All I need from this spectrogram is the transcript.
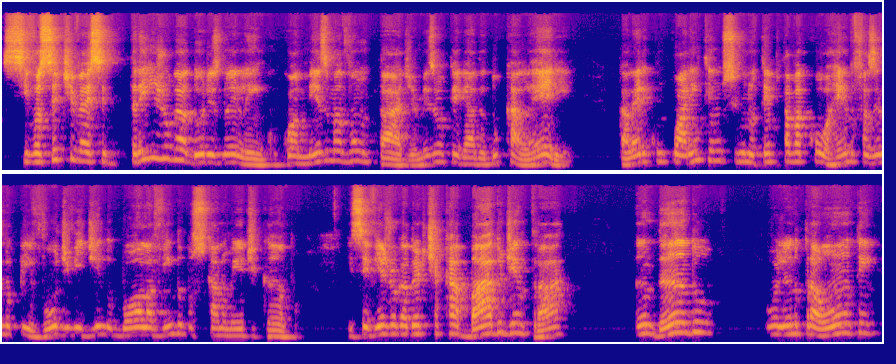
se você tivesse três jogadores no elenco com a mesma vontade, a mesma pegada do Caleri, o Caleri com 41 do segundo tempo estava correndo, fazendo pivô, dividindo bola, vindo buscar no meio de campo. E você via jogador que tinha acabado de entrar, andando, olhando para ontem,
